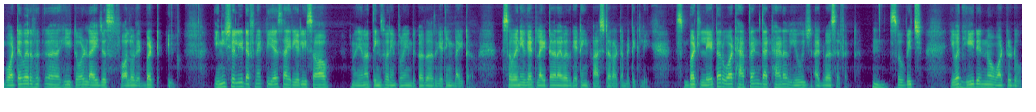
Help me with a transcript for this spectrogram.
whatever uh, he told, I just followed it. But initially, definitely, yes, I really saw, you know, things were improving because I was getting lighter. So when you get lighter, I was getting faster automatically. But later, what happened that had a huge adverse effect. Hmm. So which even he didn't know what to do.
